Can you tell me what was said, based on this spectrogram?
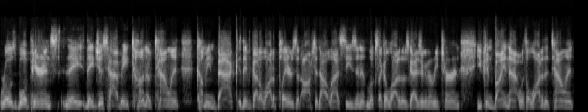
Rose Bowl appearance. They, they just have a ton of talent coming back. They've got a lot of players that opted out last season. It looks like a lot of those guys are going to return. You combine that with a lot of the talent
